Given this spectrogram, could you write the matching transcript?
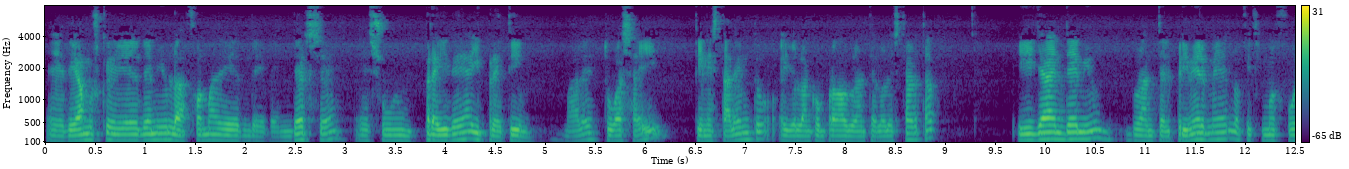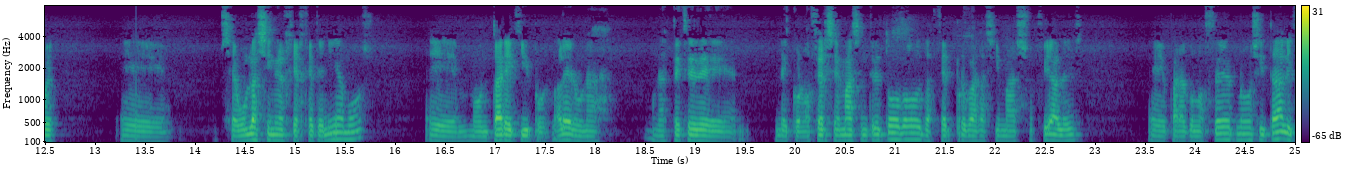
eh, digamos que Demium la forma de, venderse es un pre-idea y pre-team, ¿vale? Tú vas ahí, tienes talento, ellos lo han comprado durante el All Startup y ya en Demium, durante el primer mes, lo que hicimos fue, eh, según las sinergias que teníamos, eh, montar equipos, ¿vale? Era una, una especie de, de, conocerse más entre todos, de hacer pruebas así más sociales para conocernos y tal, y,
